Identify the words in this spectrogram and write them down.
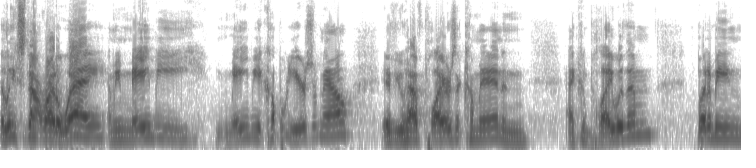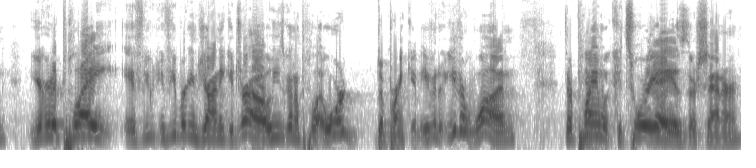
At least not right away. I mean, maybe maybe a couple years from now, if you have players that come in and, and can play with him. But I mean, you're going to play if you if you bring in Johnny Gaudreau, he's going to play or DeBrincat, even either one. They're playing with Couturier as their center,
